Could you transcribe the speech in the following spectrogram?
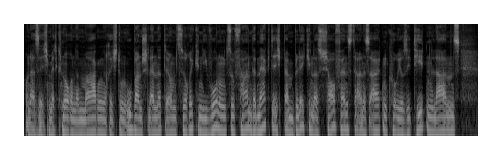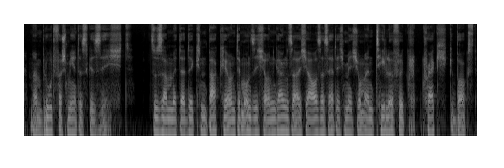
und als ich mit knurrendem Magen Richtung U-Bahn schlenderte, um zurück in die Wohnung zu fahren, bemerkte ich beim Blick in das Schaufenster eines alten Kuriositätenladens mein blutverschmiertes Gesicht. Zusammen mit der dicken Backe und dem unsicheren Gang sah ich aus, als hätte ich mich um einen Teelöffel Crack geboxt.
